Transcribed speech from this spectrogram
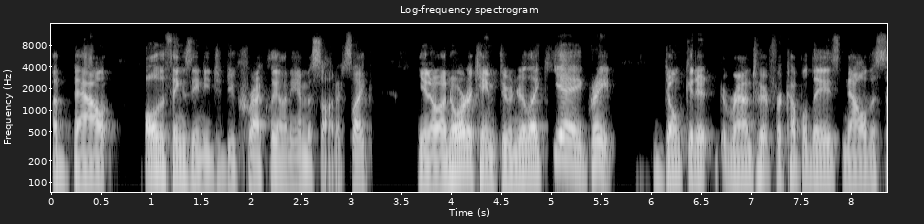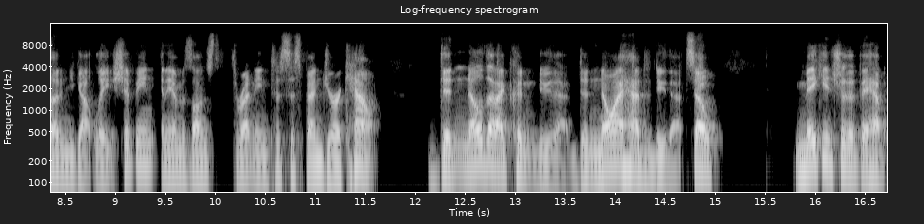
about all the things they need to do correctly on Amazon. It's like, you know, an order came through and you're like, yay, great don't get it around to it for a couple days. Now all of a sudden you got late shipping and Amazon's threatening to suspend your account. Didn't know that I couldn't do that. Didn't know I had to do that. So making sure that they have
